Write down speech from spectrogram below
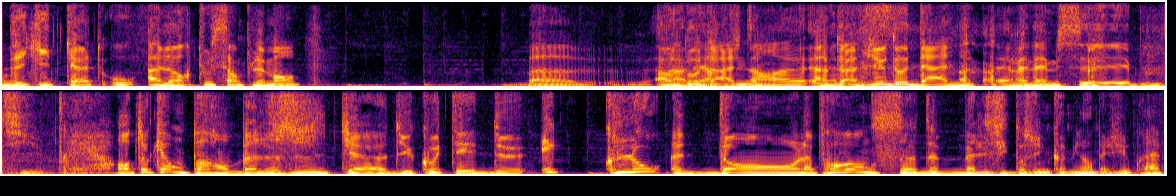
Des, Kit Kat ou alors tout simplement bah, euh, un Ah, Dodan. euh, un, M&M's. un vieux Dodan. M&M, c'est Bounty. En tout cas, on part en Belgique, euh, du côté de Éclos, dans la Provence de Belgique, dans une commune en Belgique, bref.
